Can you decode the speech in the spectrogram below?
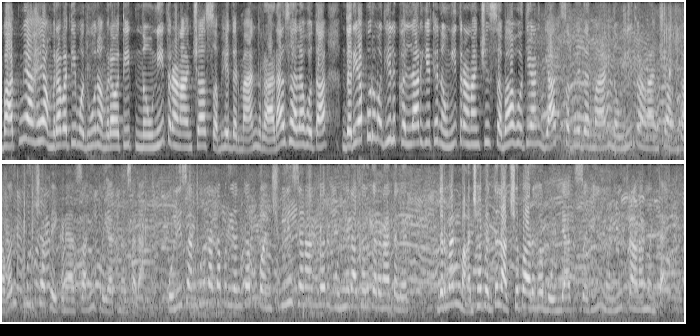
बातमी आहे अमरावतीमधून अमरावतीत नवनीत राणांच्या सभेदरम्यान राडा झाला होता. दर्यापूरमधील खल्लार येथे नवनीत राणांची सभा होती आणि याच सभेदरम्यान नवनीत राणांच्या अंगावर खुर्च्या फेकण्याचाही प्रयत्न झाला. पोलिसांकडून आतापर्यंत पंचवीस जणांवर गुन्हे दाखल करण्यात आले दरम्यान माझ्याबद्दल आक्षेपार्ह बोलल्याचंही नवनीत राणा म्हणतायत.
